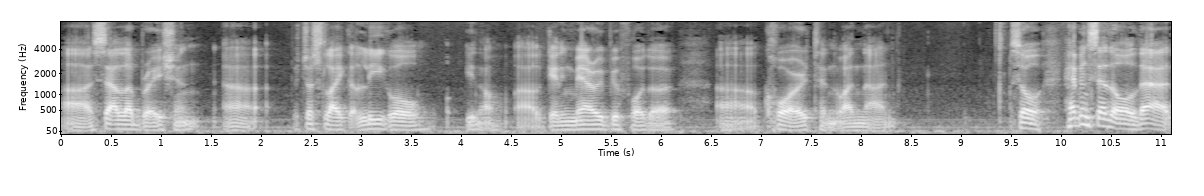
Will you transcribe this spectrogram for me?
a celebration, uh, just like a legal, you know, uh, getting married before the uh, court and whatnot. So, having said all that,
